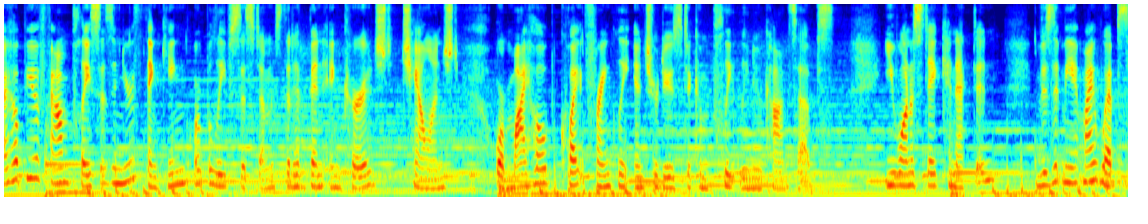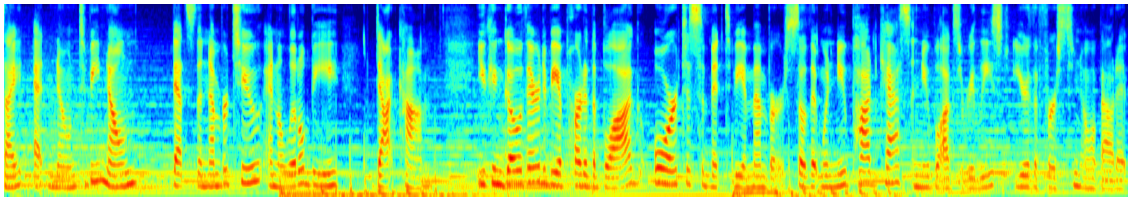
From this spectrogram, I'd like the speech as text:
I hope you have found places in your thinking or belief systems that have been encouraged, challenged, or my hope, quite frankly, introduced to completely new concepts. You want to stay connected? Visit me at my website at known to be known. That's the number two and a little b dot com. You can go there to be a part of the blog or to submit to be a member so that when new podcasts and new blogs are released, you're the first to know about it.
